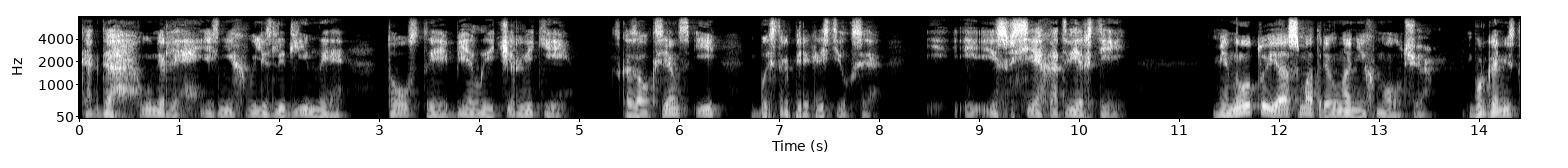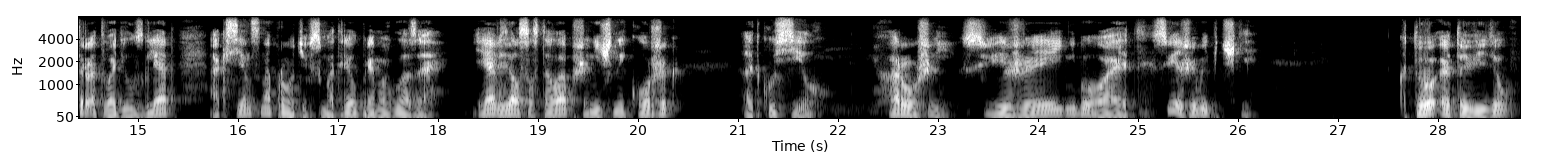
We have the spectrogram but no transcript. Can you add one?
«Когда умерли, из них вылезли длинные, толстые белые червяки», — сказал Ксенс и быстро перекрестился. И, «Из всех отверстий». Минуту я смотрел на них молча. Бургомистр отводил взгляд, а Ксенс, напротив, смотрел прямо в глаза. Я взял со стола пшеничный коржик, откусил. Хороший, свежей не бывает, свежей выпечки. Кто это видел?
